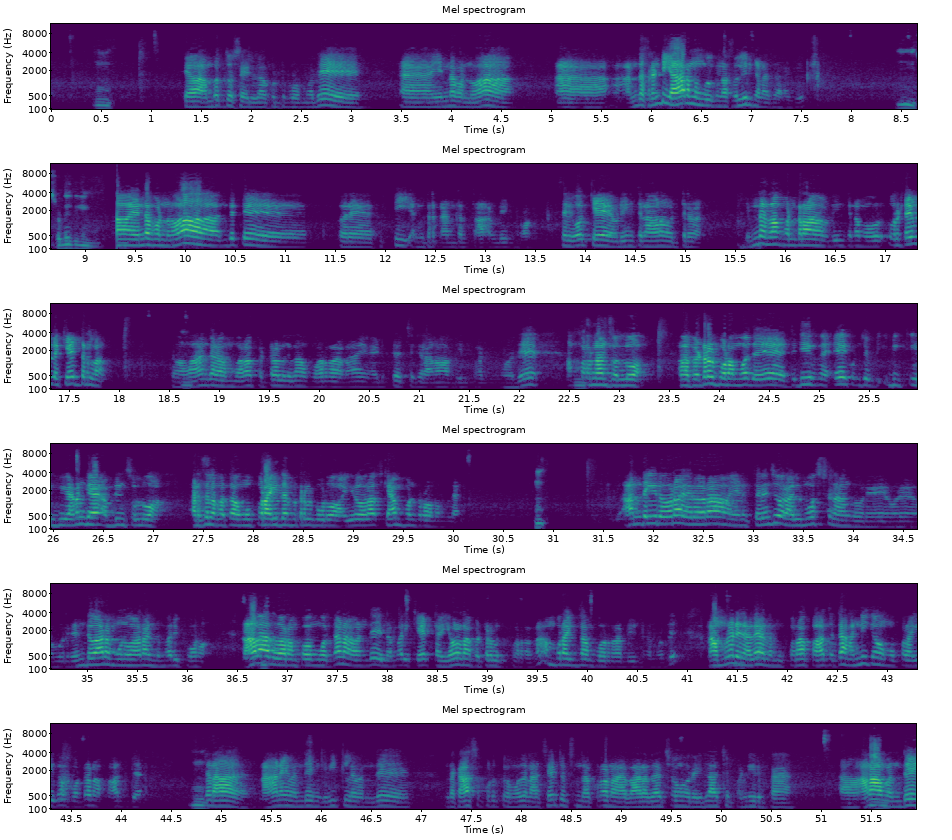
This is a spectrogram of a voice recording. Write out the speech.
அம்பத்தூர் சைடுல கூட்டு போகும்போது என்ன பண்ணுவான் அந்த ஃப்ரெண்டு யாருன்னு உங்களுக்கு நான் சொல்லியிருக்கேன் சார் என்ன பண்ணுவான் வந்துட்டு ஒரு ஃபிஃப்டி ஹண்ட்ரட் ஹண்ட்ரட் தான் சரி ஓகே அப்படின்ட்டு நானும் விட்டுருவேன். என்னதான் பண்றான் அப்படின்ட்டு நம்ம ஒரு- ஒரு டைம்ல கேட்டுடலாம் இவன் வாங்குற ஐம்பது ரூபா பெட்ரோலுக்கு தான் போடுறானா இவன் எடுத்து வச்சுக்கிறானா அப்படின்னு பார்க்கும்போது அப்புறம் தான் சொல்லுவான். அவன் பெட்ரோல் போடும்போது திடீர்னு ஏய் கொஞ்சம் இப்படி- இப்படி இறங்க அப்படின்னு சொல்லுவான். கடைசியில பார்த்தா முப்பது ரூபாய்க்கு தான் பெட்ரோல் போடுவான். இருபது ரூபா ஸ்கேம் பண்றோம் நம்மள. அந்த இருபது ரூபா இருபது ரூபா எனக்கு தெரிஞ்சு ஒரு ஆல்மோஸ்ட் நாங்க ஒரு ஒரு ஒரு ரெண்டு வாரம் மூணு வாரம் இந்த மாதிரி போனோம். நாலாவது வாரம் போகும்போது தான் நான் வந்து இந்த மாதிரி கேட்டேன் எவ்வளவு நான் பெட்ரோலுக்கு போடுறேன்னா ஐம்பது ரூபாய்க்கு தான் போடுறேன் அப்படின்ற போது நான் முன்னாடி நாளே அந்த முப்பது ரூபா பார்த்துட்டேன். அன்னைக்கு அவன் முப்பது ரூபாய்க்கு தான் போட்டேன் நான் பார்த்துட்டேன். ம். இல்லடா நானே வந்து எங்க வீட்டுல வந்து இந்த காசு கொடுக்கும் போது நான் சேர்த்து வச்சிருந்தா கூட நான் வேற ஏதாச்சும் ஒரு இதாச்சும் பண்ணியிருப்பேன். ஆஹ் ஆனா வந்து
